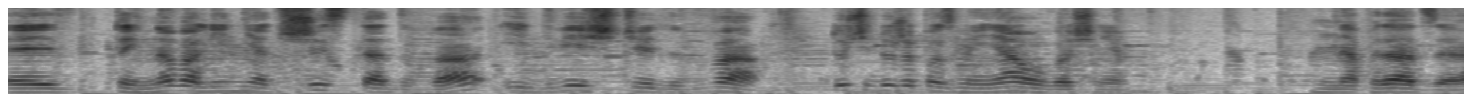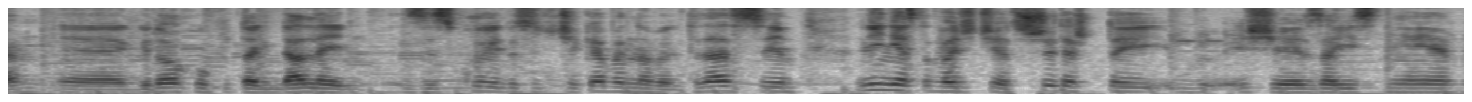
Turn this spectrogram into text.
E, Tutaj nowa linia 302 i 202. Tu się dużo pozmieniało właśnie na Pradze, e, Grochów i tak dalej, zyskuje dosyć ciekawe nowe trasy. Linia 123 też tutaj się zaistnieje.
